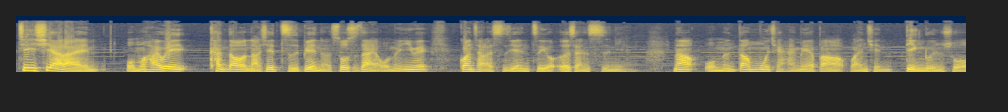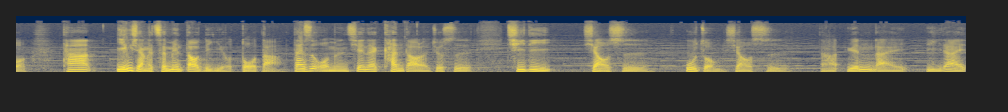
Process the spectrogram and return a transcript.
接下来我们还会看到哪些质变呢？说实在，我们因为观察的时间只有二三十年，那我们到目前还没有办法完全定论说它影响的层面到底有多大。但是我们现在看到了就是。栖地消失，物种消失，啊，原来依赖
